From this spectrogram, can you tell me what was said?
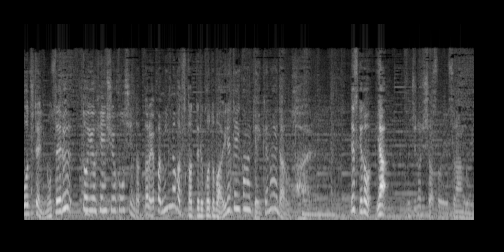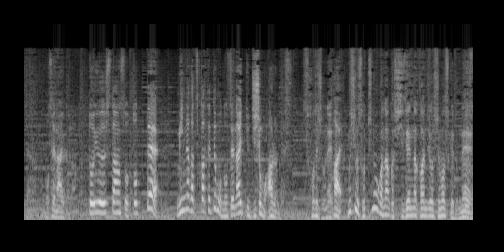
語辞典に載せるという編集方針だったらやっぱりみんなが使っている言葉は入れていかなきゃいけないだろうはですけどいやうちの辞書はそういうスラングみたいなの載せないからというスタンスを取ってみんなが使ってても載せないっていう辞書もあるんです。いそうでしょうね、はい。むしろそっちの方がなんか自然な感じがしますけどね。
